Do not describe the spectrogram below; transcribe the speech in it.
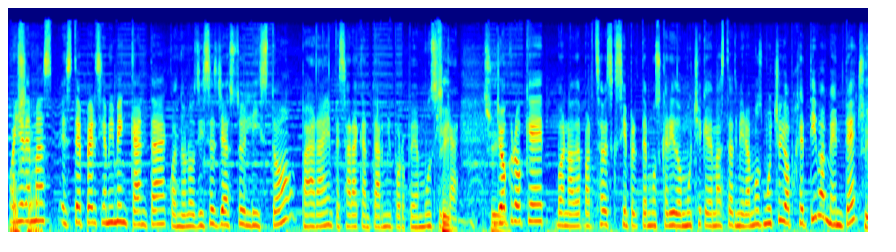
O Oye, sea, además, este Percy, a mí me encanta cuando nos dices ya estoy listo para empezar a cantar mi propia música. Sí. Yo creo que, bueno, aparte sabes que siempre te hemos querido mucho y que además te admiramos mucho y objetivamente Sí.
